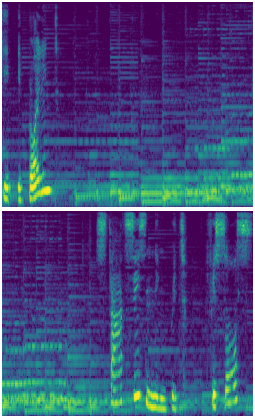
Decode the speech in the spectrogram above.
Keep it boiling. Start seasoning with fish sauce.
